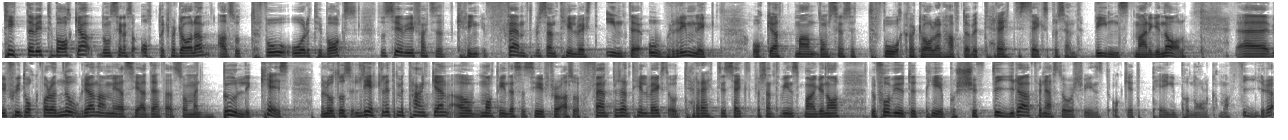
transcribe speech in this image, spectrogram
Tittar vi tillbaka de senaste åtta kvartalen, alltså två år tillbaks, så ser vi faktiskt att kring 50% tillväxt inte är orimligt och att man de senaste två kvartalen haft över 36% vinstmarginal. Eh, vi får dock vara noggranna med att se detta som ett bullcase, men låt oss leka lite med tanken och mata in dessa siffror, alltså 50% tillväxt och 36% vinstmarginal. Då får vi ut ett P på 24 för nästa års vinst och ett PEG på 0,4.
